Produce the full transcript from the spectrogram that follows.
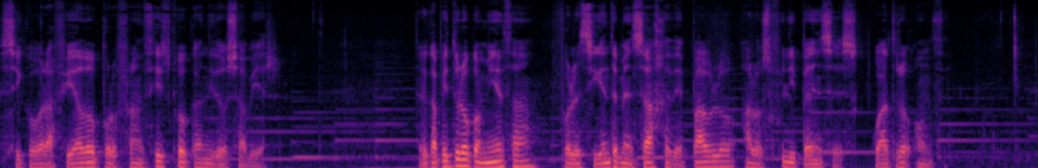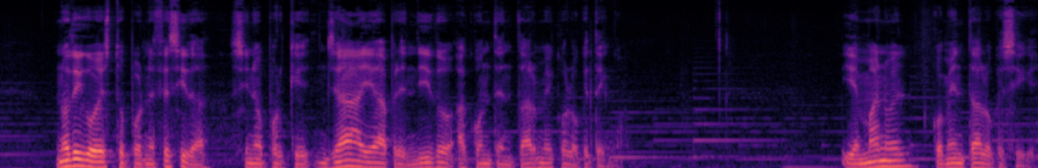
psicografiado por Francisco Cándido Xavier. El capítulo comienza por el siguiente mensaje de Pablo a los Filipenses 4:11. No digo esto por necesidad, sino porque ya he aprendido a contentarme con lo que tengo. Y Emmanuel comenta lo que sigue.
